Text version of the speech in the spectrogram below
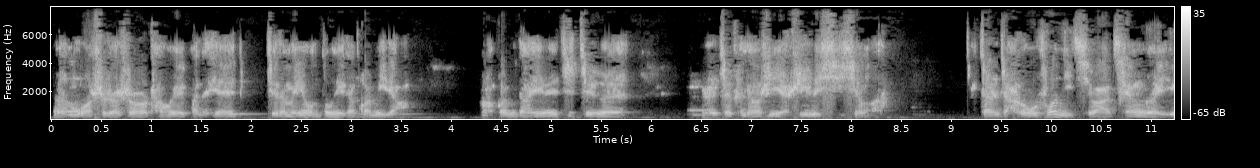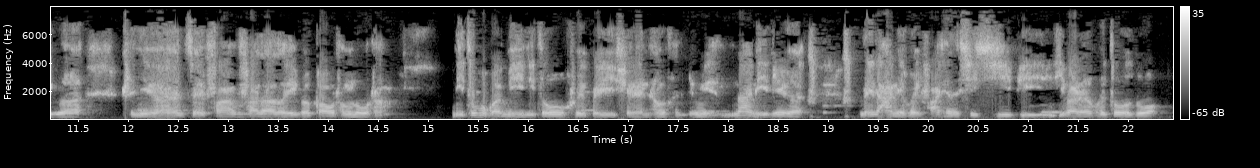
呃模式的时候，他会把那些觉得没用的东西他关闭掉，啊，关闭掉，因为这这个，呃，这可能是也是一个习性吧。但是，假如说你七八千个一个神经元在发发达的一个高程度上，你都不关闭，你都会被训练成很灵敏，那你这个雷达你会发现的信息比一般人会多得多。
